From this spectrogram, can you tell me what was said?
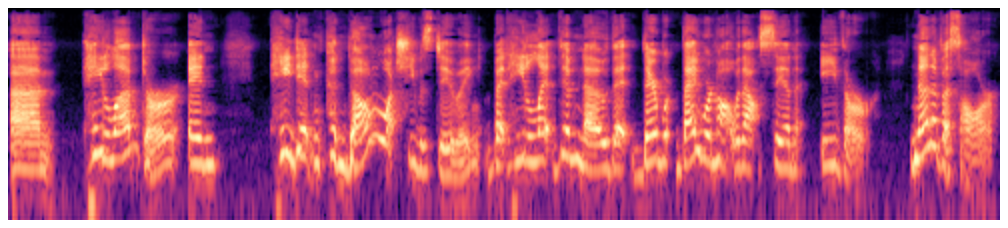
Um, he loved her and he didn't condone what she was doing, but he let them know that they were, they were not without sin either. None of us are.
